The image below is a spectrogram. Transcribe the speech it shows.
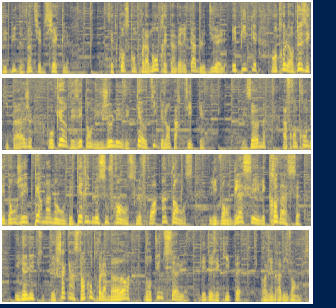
début de XXe siècle. Cette course contre la montre est un véritable duel épique entre leurs deux équipages au cœur des étendues gelées et chaotiques de l'Antarctique. Les hommes affronteront des dangers permanents, de terribles souffrances, le froid intense, les vents glacés, les crevasses, une lutte de chaque instant contre la mort dont une seule des deux équipes reviendra vivante.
